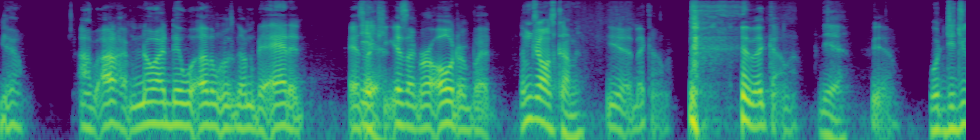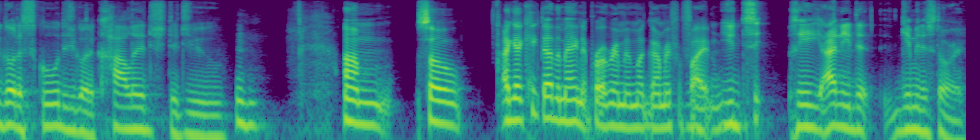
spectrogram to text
Yeah. I, I have no idea what other one's going to be added as I Yeah. keep- as I grow older, but Them Jones coming. yeah, they're coming. they're coming. Yeah. Yeah. What, did you go to school? Did you go to college? Did you? Um. So I got kicked out of the magnet program in Montgomery for fighting. You see? See, I need to give me the story.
